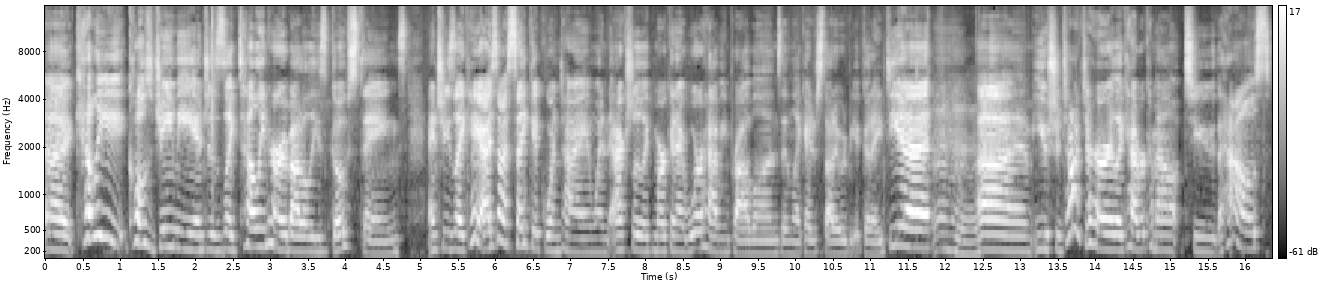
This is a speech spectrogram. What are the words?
uh, Kelly calls Jamie and just like telling her about all these ghost things, and she's like, "Hey, I saw a psychic one time when actually like Mark and I were having problems, and like I just thought it would be a good idea. Mm-hmm. Um, you should talk to her, like have her come out to the house."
